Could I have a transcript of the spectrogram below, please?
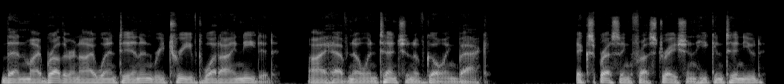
Then my brother and I went in and retrieved what I needed. I have no intention of going back. Expressing frustration, he continued,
